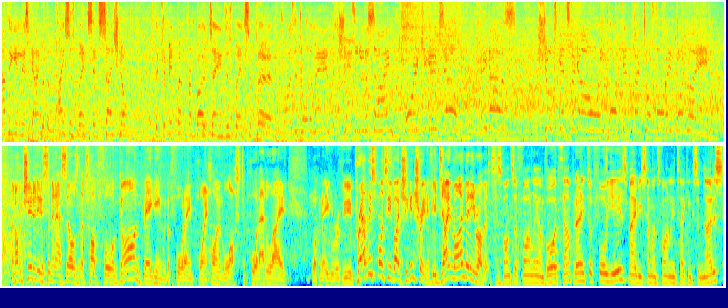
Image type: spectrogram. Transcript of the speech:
nothing in this game, but the pace has been sensational. The commitment from both teams has been superb. Tries to draw the man. Schulz will do the same, or he kick it himself. He does. Schulz gets the goal, and Port get back to a 14-point lead. An opportunity to cement ourselves in the top four, gone begging with a 14 point home loss to Port Adelaide. Welcome to Eagle Review. Proudly sponsored by Chicken Treat. And if you don't mind, Benny Roberts. A Sponsor finally on board, Thump. It only took four years. Maybe someone's finally taking some notice.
